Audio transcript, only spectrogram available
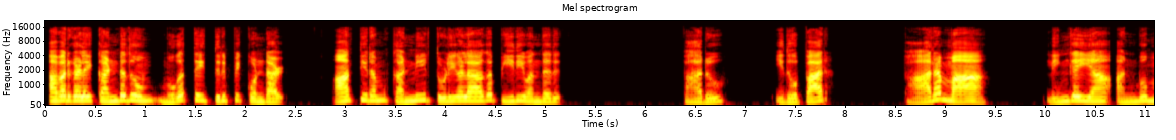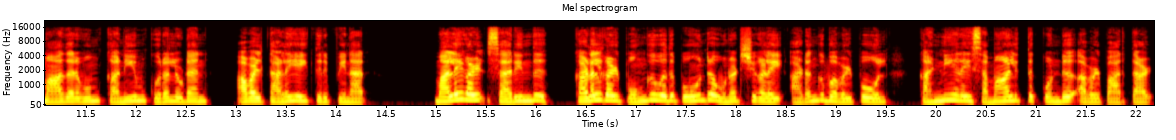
அவர்களைக் கண்டதும் முகத்தை திருப்பிக் கொண்டாள். ஆத்திரம் கண்ணீர் துளிகளாக பீறி வந்தது. பாரு இதோ பார். பாரம்மா. லிங்கையா அன்பும் ஆதரவும் கனியும் குரலுடன் அவள் தலையை திருப்பினார். மலைகள் சரிந்து கடல்கள் பொங்குவது போன்ற உணர்ச்சிகளை அடங்குபவள் போல் கண்ணீரை சமாளித்துக் கொண்டு அவள் பார்த்தாள்.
